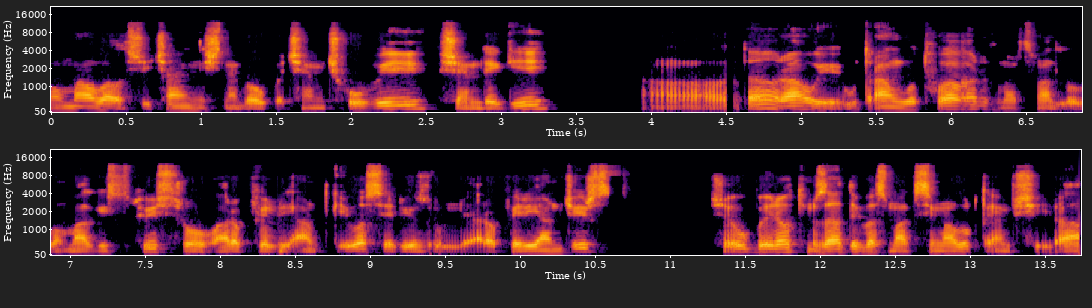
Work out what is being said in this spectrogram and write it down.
მომავალში ჩაინიშნება უკვე ჩემი ჩხუბი, შემდეგი და რავი, უტრავოთ ვარ, მართლმადლობა მაგისთვის, რომ არაფერი არ მткиვა, სერიოზული არაფერი არ მჭირს. შეუბერავთ მზადებას მაქსიმალურ ტემპში რა.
